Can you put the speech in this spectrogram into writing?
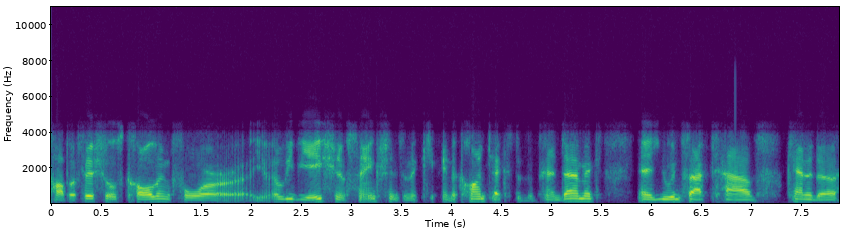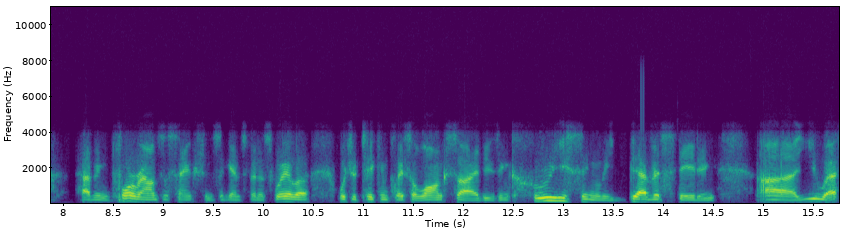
top officials calling for you know, alleviation of sanctions in the in the context of the pandemic, and you in fact have Canada having four rounds of sanctions against Venezuela, which are taking place alongside these increasingly devastating uh, U.S.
